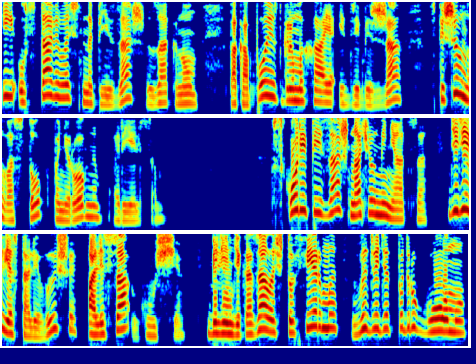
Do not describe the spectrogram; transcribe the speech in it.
и уставилась на пейзаж за окном, пока поезд, громыхая и дребезжа, спешил на восток по неровным рельсам. Вскоре пейзаж начал меняться. Деревья стали выше, а леса гуще. Белинде казалось, что фермы выглядят по-другому,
